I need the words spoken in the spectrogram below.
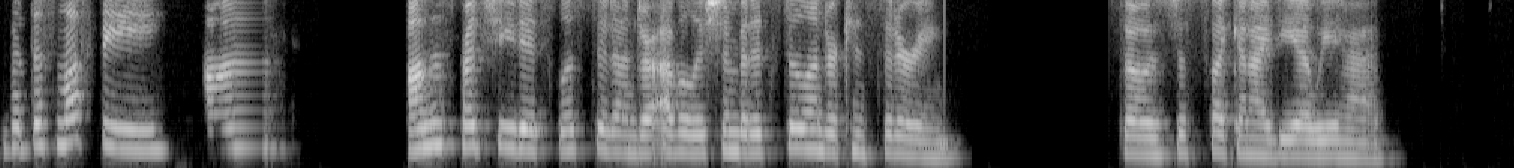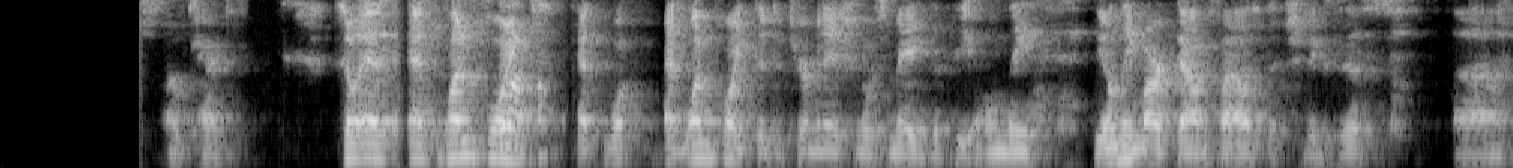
but this must be, On on the spreadsheet, it's listed under evolution, but it's still under considering. So it's just like an idea we had. Okay. So at, at one point, at one, at one point, the determination was made that the only, the only markdown files that should exist uh,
